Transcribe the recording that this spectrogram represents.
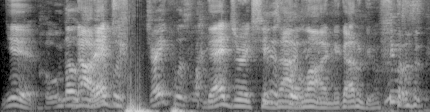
Yeah. No, Nah, Drake, that was, Drake- Drake was like That Drake He shit was was out of line, nigga. I don't give he, a was, fuck.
